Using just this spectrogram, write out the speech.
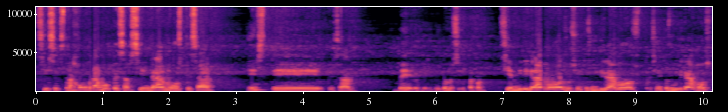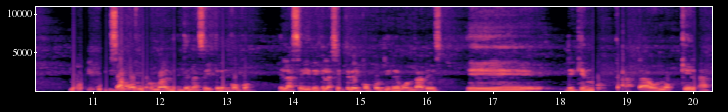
si se extrajo un gramo, pesar 100 gramos, pesar, este, pesar, de, perdón, 100 miligramos, 200 miligramos, 300 miligramos, lo utilizamos normalmente en aceite de coco. El aceite, de coco tiene bondades eh, de que no capta o no queda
